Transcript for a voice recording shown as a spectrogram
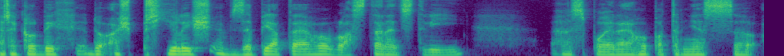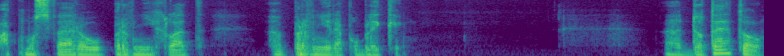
řekl bych, do až příliš vzepjatého vlastenectví, eh, spojeného patrně s atmosférou prvních let eh, první republiky. Eh, do této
